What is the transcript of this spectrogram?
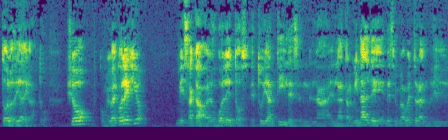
todos los días de gasto. Yo, como iba al colegio, me sacaba los boletos estudiantiles en la, en la terminal de, en ese momento, era el- el-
